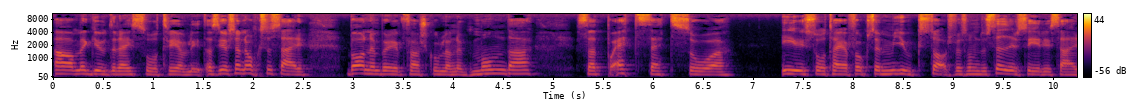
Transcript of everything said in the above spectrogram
Ja men gud det där är så trevligt. Alltså jag känner också så här, barnen börjar i förskolan nu på måndag. Så att på ett sätt så är jag ju så taggad för också en mjuk start. För som du säger så är det ju så här,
